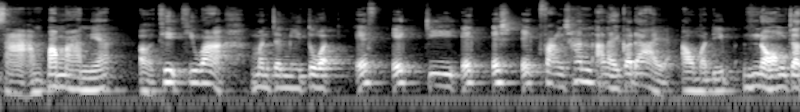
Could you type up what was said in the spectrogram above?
43 ประมาณเนี้ยเออที่ที่ว่ามันจะมีตัว f x g x h x ฟังก์ชันอะไรก็ได้ เอามาดิฟน้องจะ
